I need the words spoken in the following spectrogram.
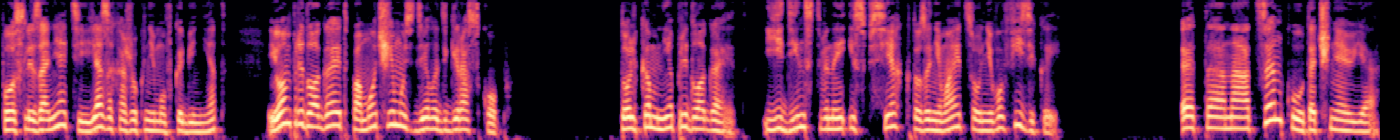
После занятий я захожу к нему в кабинет, и он предлагает помочь ему сделать гироскоп. Только мне предлагает, единственный из всех, кто занимается у него физикой. «Это на оценку, уточняю я?»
